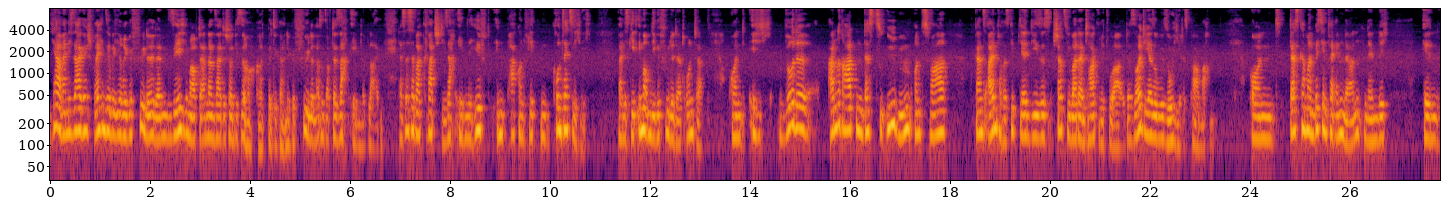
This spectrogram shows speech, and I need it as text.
Ja, wenn ich sage, sprechen Sie über Ihre Gefühle, dann sehe ich immer auf der anderen Seite schon diese, oh Gott, bitte keine Gefühle, lass uns auf der Sachebene bleiben. Das ist aber Quatsch. Die Sachebene hilft in Paarkonflikten grundsätzlich nicht, weil es geht immer um die Gefühle darunter. Und ich würde anraten, das zu üben und zwar Ganz einfach. Es gibt ja dieses Schatz, wie war dein Tag-Ritual. Das sollte ja sowieso jedes Paar machen. Und das kann man ein bisschen verändern, nämlich in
